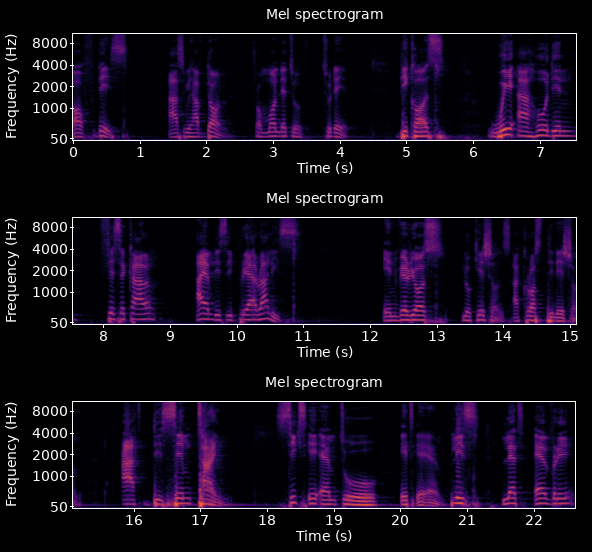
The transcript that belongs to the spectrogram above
of this as we have done from Monday to today. because we are holding physical IMDC prayer rallies in various locations across the nation at the same time 6 a.m. to 8 a.m. Please let every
